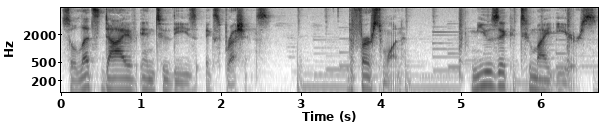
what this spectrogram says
so let's dive into these expressions. The first one music to my ears.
